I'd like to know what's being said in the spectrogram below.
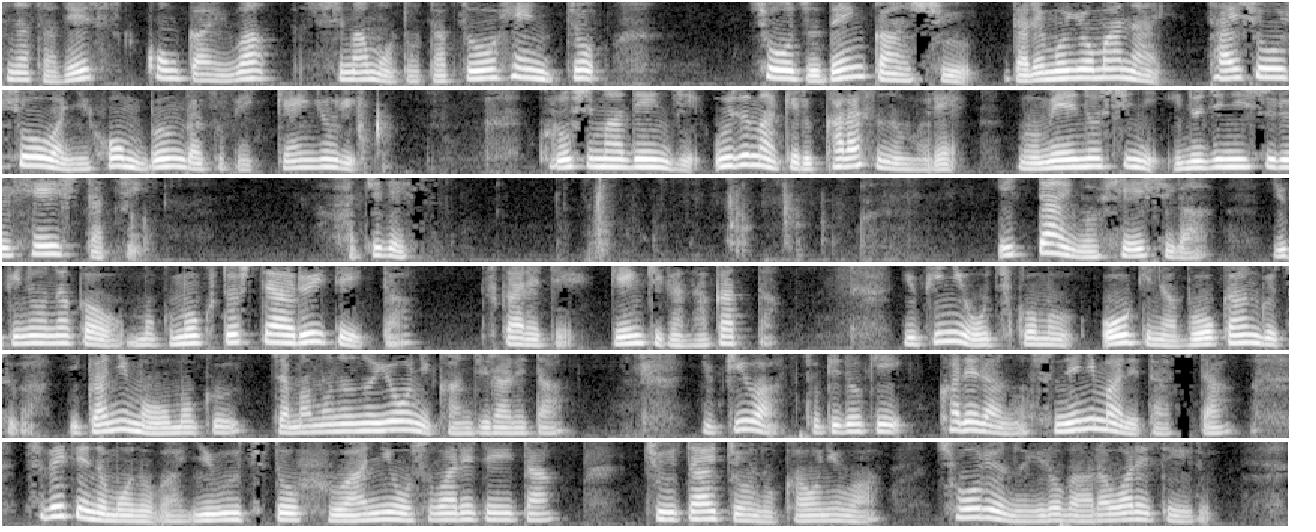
きなさです。今回は島本達夫編著、小図弁官集、誰も読まない、大正昭和日本文学別件より、黒島伝次、渦巻けるカラスの群れ、無名の死に犬死にする兵士たち、8です。一体の兵士が雪の中を黙々として歩いていった。疲れて元気がなかった。雪に落ち込む大きな防寒靴がいかにも重く邪魔者のように感じられた。雪は時々彼らのすねにまで達した。すべてのものが憂鬱と不安に襲われていた。中隊長の顔には少量の色が現れている。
